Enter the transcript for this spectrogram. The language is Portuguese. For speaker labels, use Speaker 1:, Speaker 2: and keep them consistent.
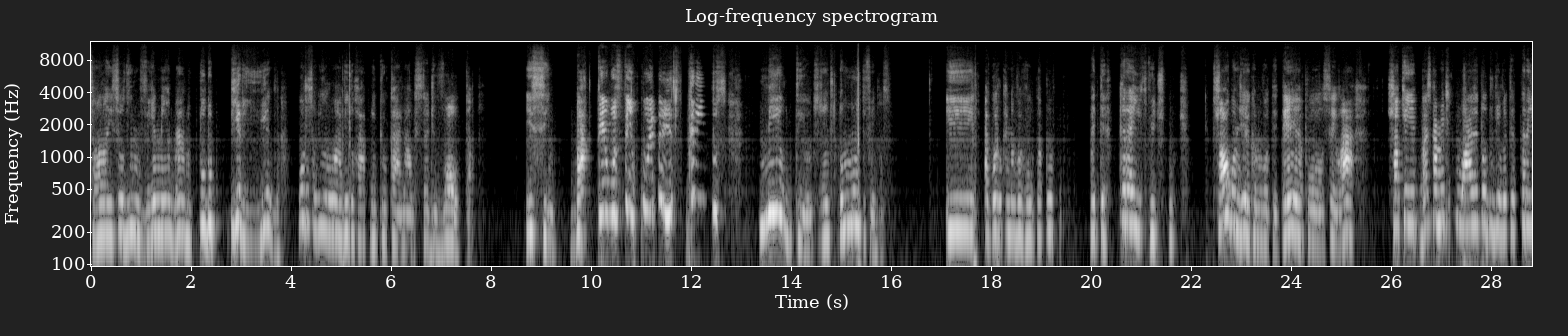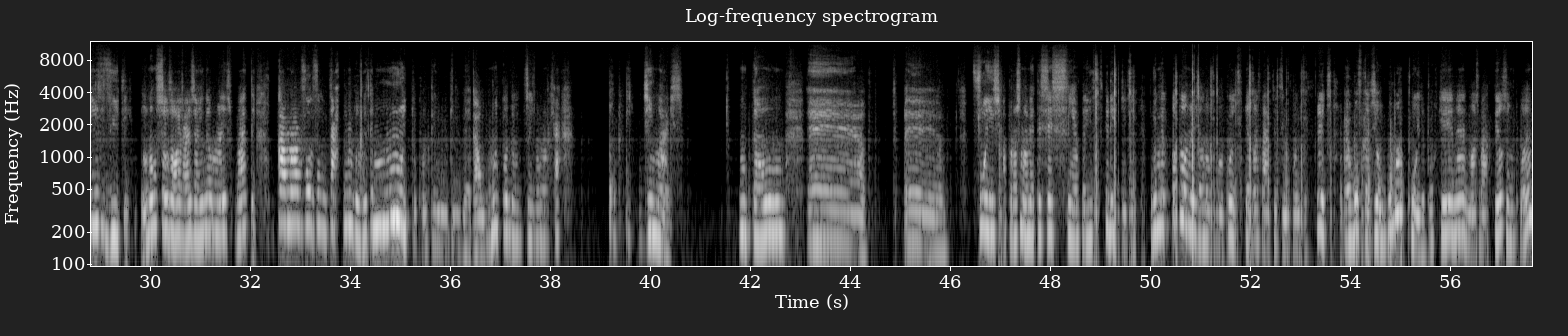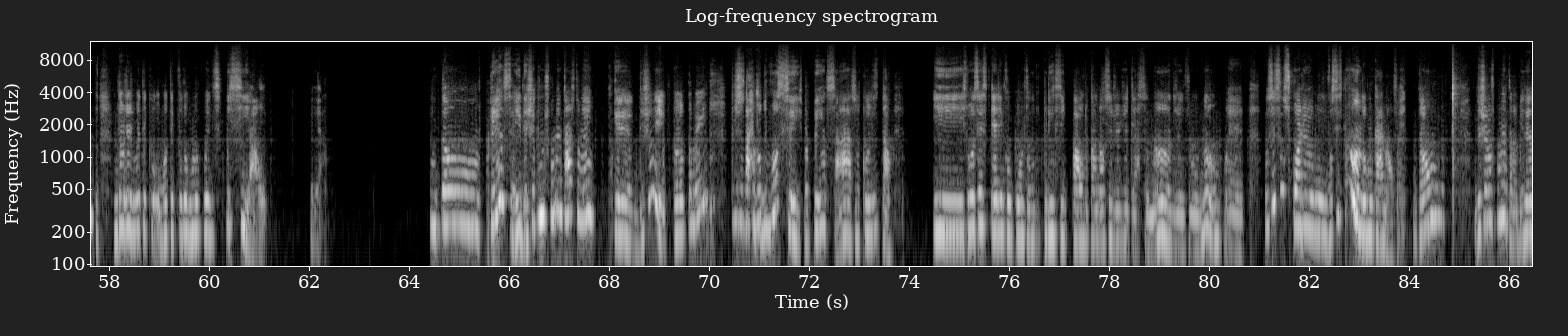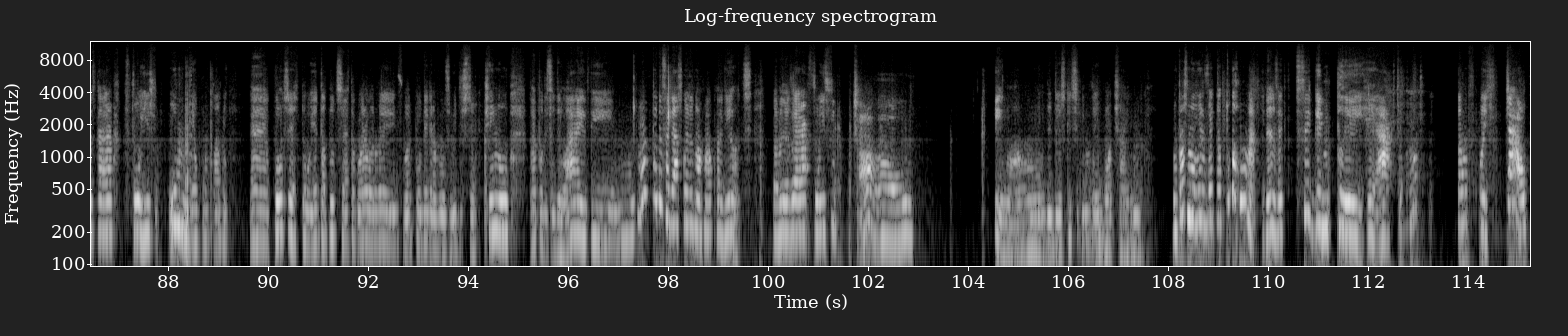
Speaker 1: Fala aí, seus envenenados, tudo beleza? Hoje eu só vim um aviso rápido que o canal está de volta. E sim, batemos 50 inscritos! Meu Deus, gente, tô muito feliz. E agora o canal vai voltar por... Vai ter três vídeos por dia. Só algum dia que eu não vou ter tempo, sei lá. Só que basicamente quase todo dia vai ter três vídeos. Eu não sei os horários ainda, mas vai ter. O canal vai voltar com tudo. Vai ter muito conteúdo legal, muito conteúdo que vocês vão achar top demais. Então, é, é, foi isso. A próxima meta é 60 inscritos. Eu ainda tô planejando alguma coisa, porque nós batemos 50 inscritos. Eu vou fazer alguma coisa, porque né, nós batemos 50, então a gente vai ter que, eu vou ter que fazer alguma coisa especial. É. Então, pensa aí, deixa aqui nos comentários também. Porque, deixa aí, porque eu também preciso da ajuda de vocês para pensar essas coisas e tal. E se vocês querem que o conteúdo principal do canal seja GTA San Andreas ou não, é, vocês escolhem, vocês que mandam no canal, velho. Então, deixa nos comentários, beleza, cara? Foi isso, o meu computador é, consertou e tá tudo certo agora, agora vai, vai poder gravar os vídeos certinho, vai poder fazer live, vai poder fazer as coisas normal que fazia antes. Então, beleza, galera? Foi isso, tchau! Pelo amor de Deus, que esse não tem bot ainda. No próximo vídeo vai estar tudo arrumado, né? Vai ser gameplay, react, um monte de coisa. Então, foi Tchau!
